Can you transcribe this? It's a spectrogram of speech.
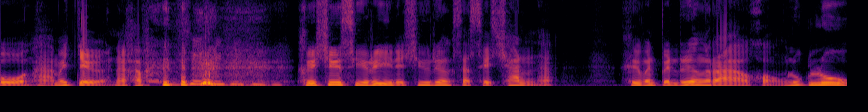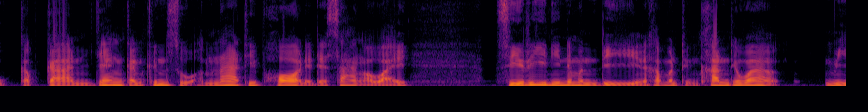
Go หาไม่เจอนะครับ คือชื่อซีรีส์เนี่ยชื่อเรื่อง Succession ฮะ คือมันเป็นเรื่องราวของลูกๆ กับการแย่งกันขึ้นสู่อำนาจที่พ่อเนี่ยได้สร้างเอาไว้ ซีรีส์นี้เนี่ยมันดีนะครับ มันถึงขั้นที่ว่ามี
